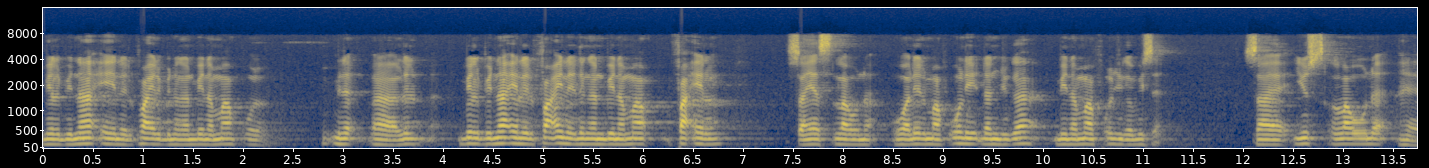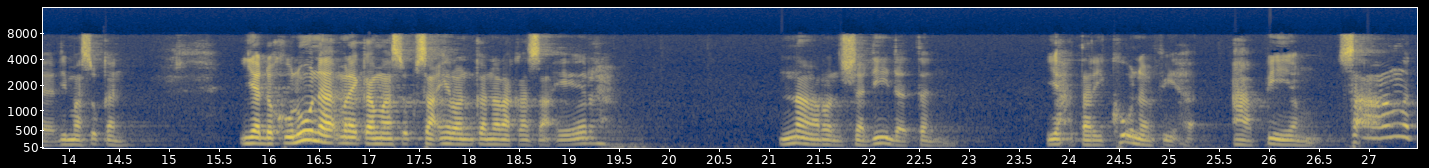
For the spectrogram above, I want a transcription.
bil bina'i lil fa'il dengan bina maf'ul uh, bil bina'i lil fa'il dengan bina fa'il sayaslauna walil maf'uli dan juga bina maf'ul juga bisa. Sayuslauna ya, dimasukkan yadkhuluna mereka masuk sa'iran ke neraka sa'ir. Naron syadidatan. Yahtarikuna fiha. Api yang sangat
